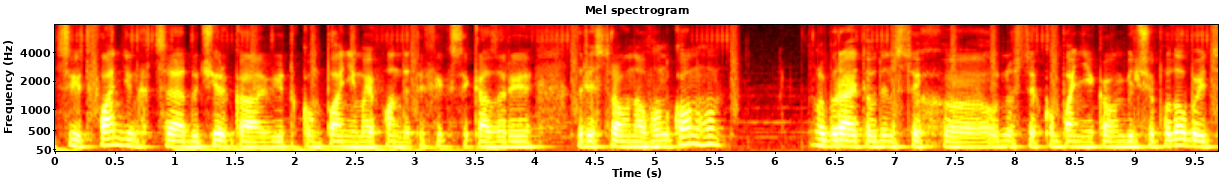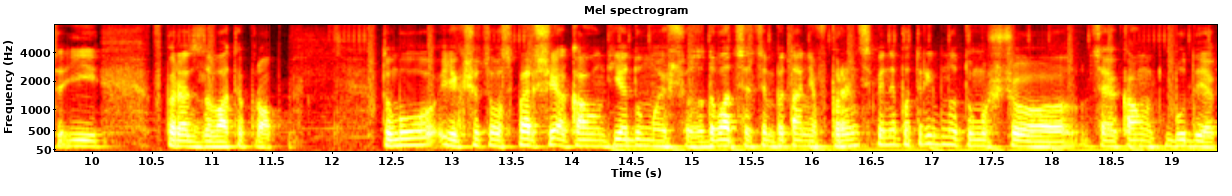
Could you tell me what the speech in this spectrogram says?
Swift Funding це дочірка від компанії MyFundedFX, яка зареєстрована в Гонконгу. Вибирайте один з тих, е, одну з тих компаній, яка вам більше подобається, і вперед здавати проб. Тому, якщо це у вас перший аккаунт, я думаю, що задаватися цим питанням в принципі не потрібно, тому що цей аккаунт буде як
